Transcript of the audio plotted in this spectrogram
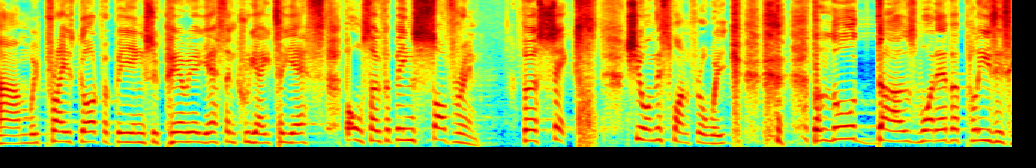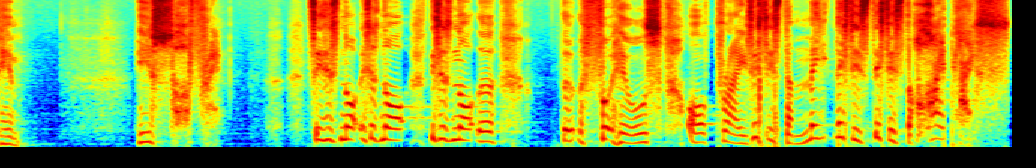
Um, we praise God for being superior, yes, and creator, yes, but also for being sovereign. Verse 6, chew on this one for a week. the Lord does whatever pleases him. He is sovereign. See, this is not, this is not, this is not the, the, the foothills of praise. This is the meat, this is, this is the high place.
